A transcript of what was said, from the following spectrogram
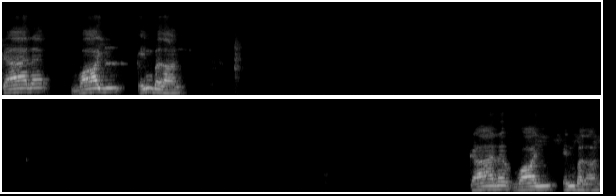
கார வாயு என்பதால் கார வாயு என்பதால்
